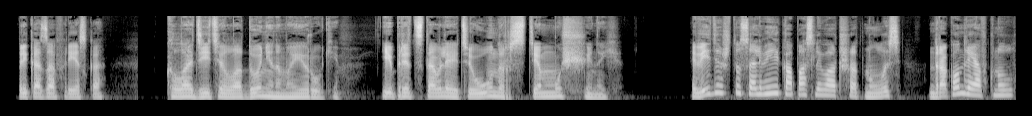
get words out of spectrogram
приказав резко. «Кладите ладони на мои руки и представляйте Унер с тем мужчиной. Видя, что Сальвейка опасливо отшатнулась, дракон рявкнул.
